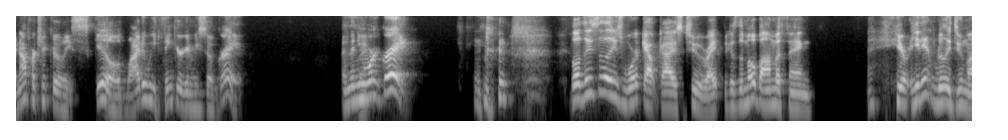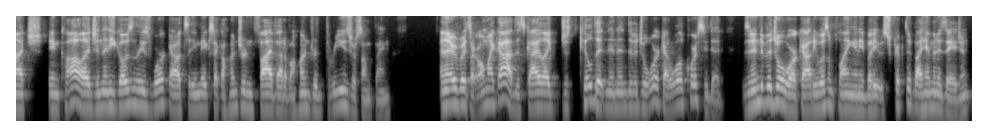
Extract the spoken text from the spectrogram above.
You're not particularly skilled. Why do we think you're going to be so great? And then you Right. weren't great. Well, these are these workout guys too, right? Because the Mo Bamba thing, he, he didn't really do much in college. And then he goes into these workouts and he makes like 105 out of 100 threes or something. And then everybody's like, oh my God, this guy like just killed it in an individual workout. Well, of course he did. It was an individual workout. He wasn't playing anybody. It was scripted by him and his agent.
